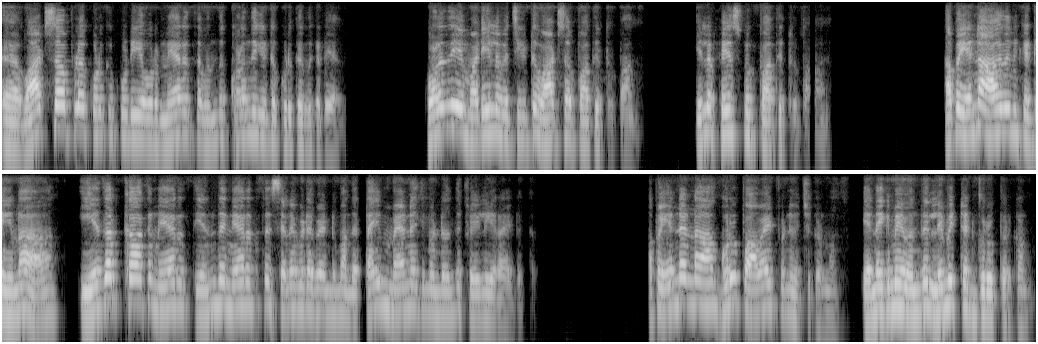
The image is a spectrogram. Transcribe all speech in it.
வாட்ஸ்அப்ல கொடுக்கக்கூடிய ஒரு நேரத்தை வந்து குழந்தைகிட்ட கொடுக்கறது கிடையாது. குழந்தைய மடியில வச்சுக்கிட்டு வாட்ஸ்அப் பார்த்துட்டு இருப்பாங்க. இல்ல ஃபேஸ்புக் பார்த்துட்டு இருப்பாங்க. அப்ப என்ன ஆகுதுன்னு கேட்டீங்கன்னா எதற்காக நேரத்தை எந்த நேரத்தை செலவிட வேண்டும் அந்த டைம் மேனேஜ்மெண்ட் வந்து ஃபெயிலியர் ஆயிடுது. அப்ப என்னன்னா குரூப் அவாய்ட் பண்ணி வச்சுக்கணும். என்னைக்குமே வந்து லிமிட்டட் குரூப் இருக்கணும்.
